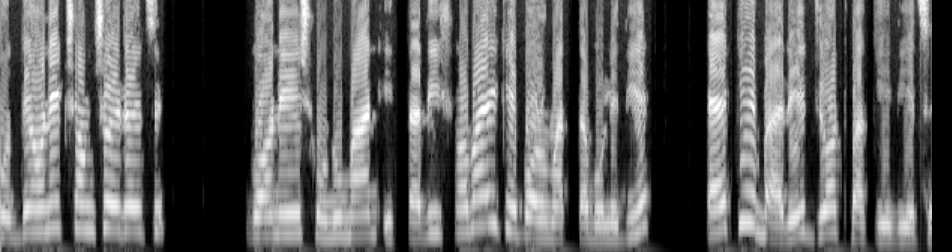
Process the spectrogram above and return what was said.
মধ্যে অনেক সংশয় রয়েছে। গণেশ, হনুমান ইত্যাদি সবাইকে পরমাত্মা বলে দিয়ে একেবারে জট পাকিয়ে দিয়েছে।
